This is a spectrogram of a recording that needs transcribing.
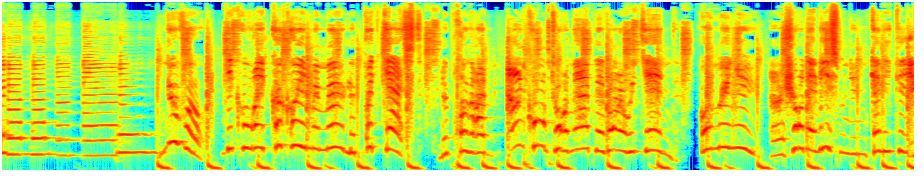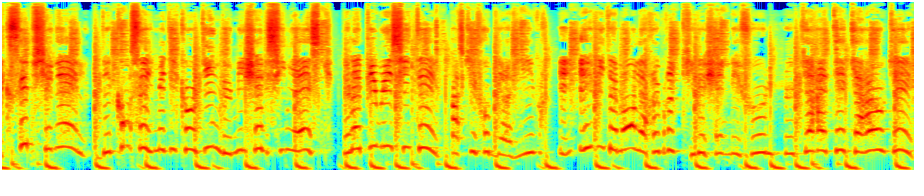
Nouveau, découvrez Coco et le podcast, le programme incontournable avant le week-end. Au menu, un journalisme d'une qualité exceptionnelle, des conseils médicaux dignes de Michel Simiesque, de la publicité, parce qu'il faut bien vivre, et évidemment la rubrique qui déchaîne les foules, le karaté karaoké,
